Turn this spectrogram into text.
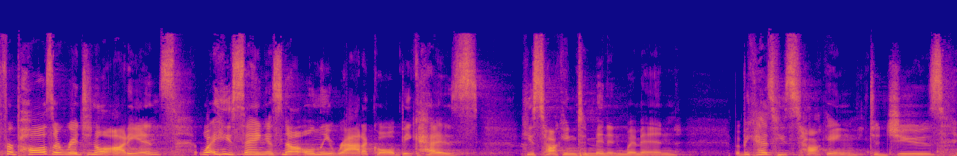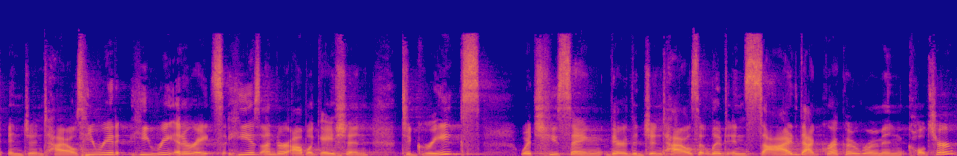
for Paul's original audience, what he's saying is not only radical because he's talking to men and women, but because he's talking to Jews and Gentiles. He, re- he reiterates that he is under obligation to Greeks, which he's saying they're the Gentiles that lived inside that Greco Roman culture.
